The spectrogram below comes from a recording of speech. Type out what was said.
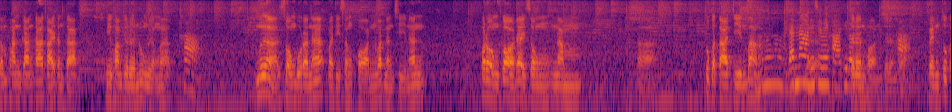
สัมพันธ์การค้าขายต่างๆ มีความเจริญรุ่งเรืองมาก ค่ะ เมื่อทรงบูรณะปฏิสังขรณ์วัดนางชีนั้น พระองค์ก็ได้ทรงนำอ่าตุ๊กตาจีนบ้างอ่าด้านหน้านี่ใช่ไหมคะที่เราเจริญพรเจริญพรค่ะเป็นตุ๊ก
